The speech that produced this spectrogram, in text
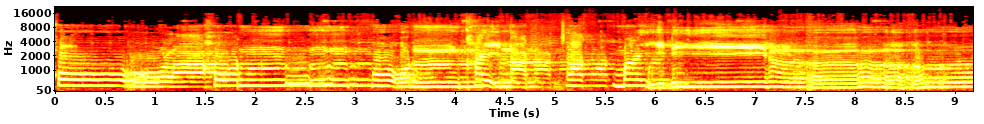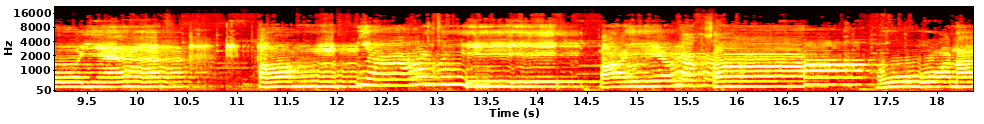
โกลาหนคนไข้หนักชักไม่ดีเออต้องย้ายที่ไปรักษาทั่วหนา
